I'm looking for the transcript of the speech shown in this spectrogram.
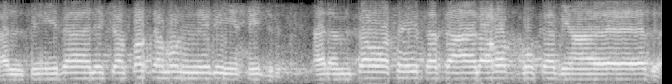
هل في ذلك قسم لذي حجر؟ ألم تر كيف فعل ربك بعاد؟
